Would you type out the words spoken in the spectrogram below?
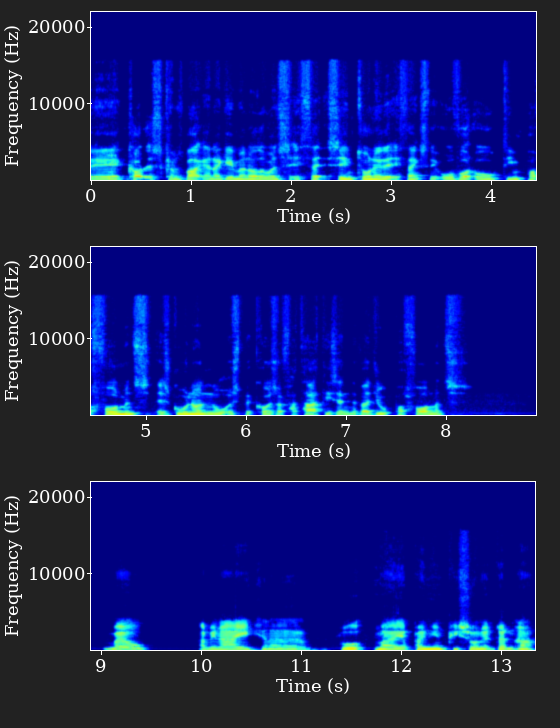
Uh, Curtis comes back in him Another one th- saying Tony that he thinks the overall team performance is going unnoticed because of Hatate's individual performance. Well, I mean, I kind of wrote my opinion piece on it, didn't I?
